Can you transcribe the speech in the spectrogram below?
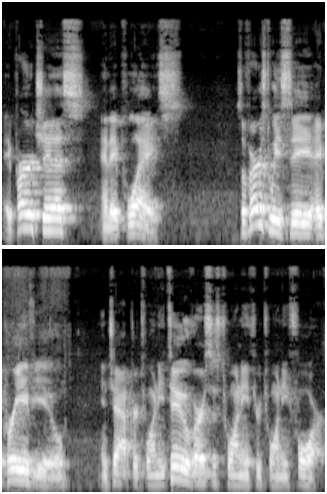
a purchase, and a place. So, first we see a preview in chapter 22, verses 20 through 24.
